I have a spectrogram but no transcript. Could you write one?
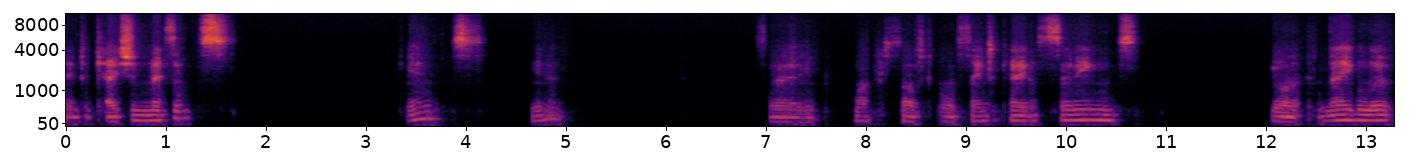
Authentication methods. Yes. Yeah. So Microsoft Authenticator settings. You want to enable it.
